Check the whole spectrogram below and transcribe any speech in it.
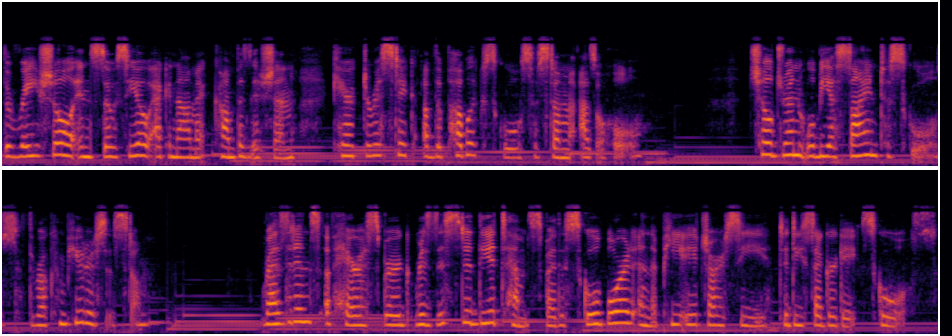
the racial and socioeconomic composition characteristic of the public school system as a whole. Children will be assigned to schools through a computer system Residents of Harrisburg resisted the attempts by the school board and the PHRC to desegregate schools.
